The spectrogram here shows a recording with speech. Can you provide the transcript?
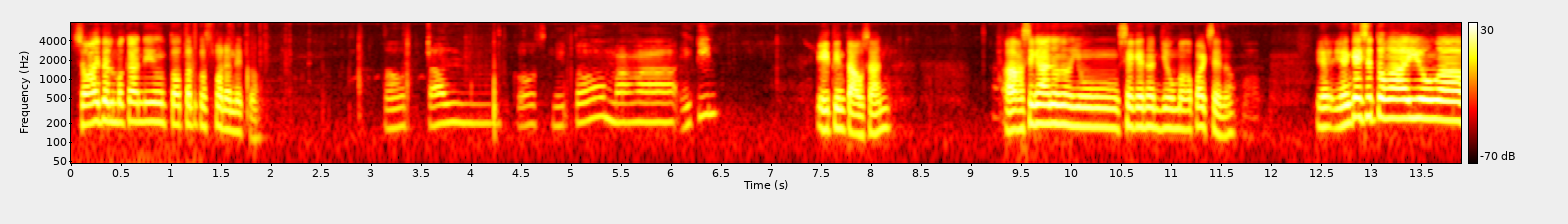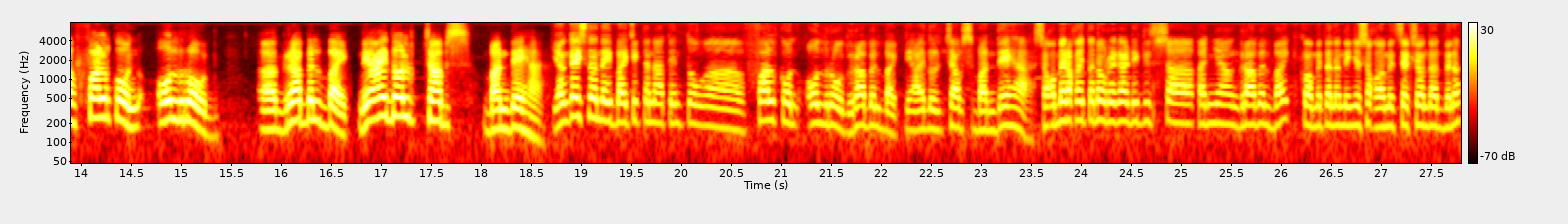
So idol, magkano yung total cost pala nito? Total cost nito mga 18. 18,000? Ah, kasi nga ano, no, yung second hand yung mga parts eh, no? Yan, yan guys, ito nga yung ah, Falcon All-Road ah, gravel bike ni Idol Chubbs Bandeja. Yan guys, no, na-bike check na natin tong ah, Falcon All-Road gravel bike ni Idol Chubbs Bandeja. So kung meron kayo tanong regarding dito sa kanyang gravel bike, comment na lang ninyo sa comment section down below.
